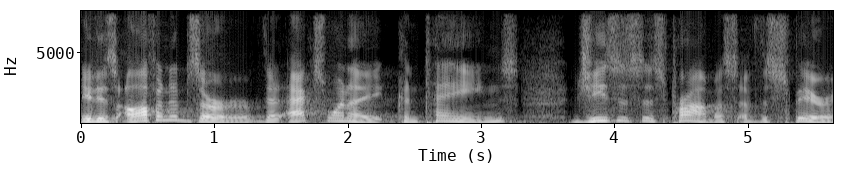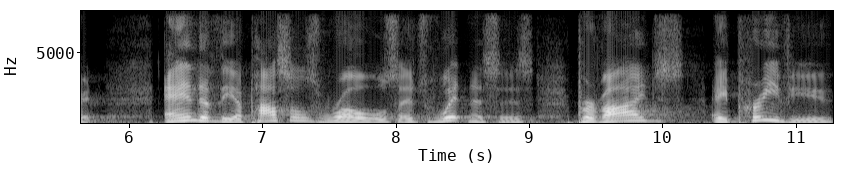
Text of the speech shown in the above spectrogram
It is often observed that Acts 1 8 contains Jesus' promise of the Spirit and of the apostles' roles as witnesses, provides a preview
